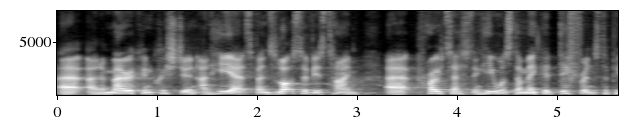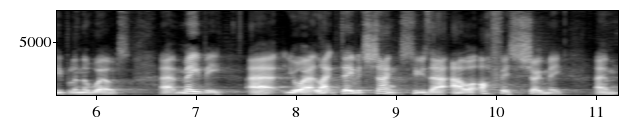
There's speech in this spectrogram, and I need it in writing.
uh, an American Christian, and he uh, spends lots of his time uh, protesting. He wants to make a difference to people in the world. Uh, maybe uh, you're like David Shanks, who's our office show me. Um,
